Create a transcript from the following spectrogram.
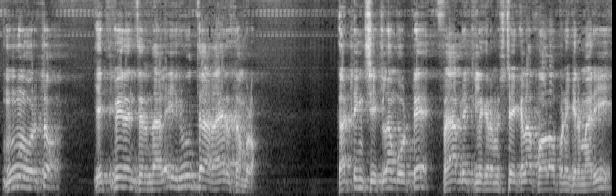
மூணு வருஷம் எக்ஸ்பீரியன்ஸ் இருந்தாலே இருபத்தாறாயிரம் சம்பளம். கட்டிங் ஷீட்லாம் போட்டு ஃபேப்ரிக்கில் இருக்கிற மிஸ்டேக்கெல்லாம் ஃபாலோ பண்ணிக்கிற மாதிரி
